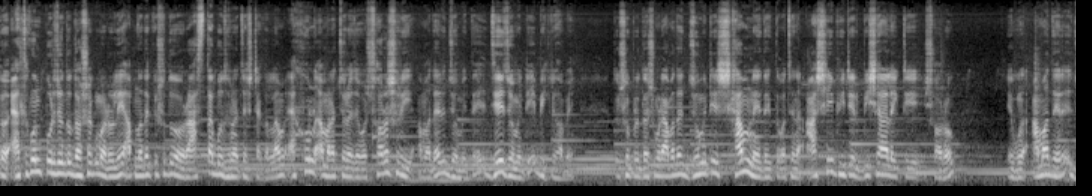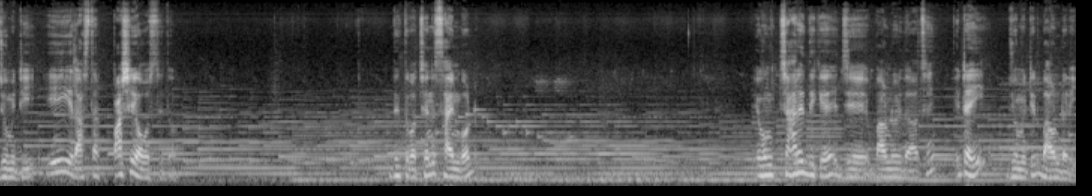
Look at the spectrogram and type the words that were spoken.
তো এতক্ষণ পর্যন্ত দর্শক মণ্ডলী, আপনাদেরকে শুধু রাস্তা বোঝানোর চেষ্টা করলাম। এখন আমরা চলে যাব সরাসরি আমাদের জমিতে, যে জমিটি বিক্রি হবে। তো সুপ্রিয় দর্শক আমাদের জমিটির সামনে দেখতে পাচ্ছেন আশি ফিটের বিশাল একটি সড়ক এবং আমাদের জমিটি এই রাস্তার পাশে অবস্থিত। দেখতে পাচ্ছেন সাইনবোর্ড। এবং চারিদিকে যে বাউন্ডারি দেওয়া আছে, এটাই জমিটির বাউন্ডারি।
